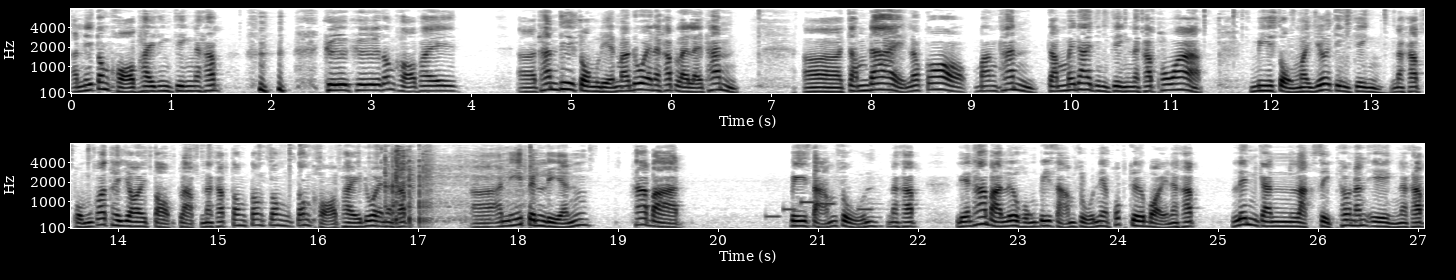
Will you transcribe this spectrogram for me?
อันนี้ต้องขออภัยจริง ๆ นะครับ คือคือต้องขออภัยท่านที่ส่งเหรียญมาด้วยนะครับ หลาย ๆ ท่านจำได้แล้วก็บางท่านจำไม่ได้จริง ๆ นะครับ เพราะว่ามีส่งมาเยอะจริง ๆ นะครับ ผมก็ทยอยตอบกลับนะครับ ต้องต้องต้องต้องขออภัยด้วยนะครับอ,อันนี้เป็นเหรียญห้าบาทปีสามศูนย์นะครับ เหรียญห้าบาทเรือหงปีสามศูนย์เนี่ยพบเจอบ่อยนะครับ เล่นกันหลักสิบเท่านั้นเองนะครับ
